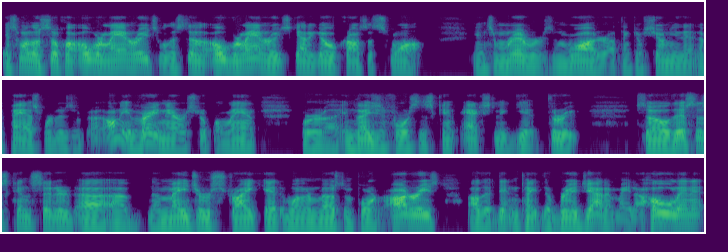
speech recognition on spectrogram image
It's one of those so-called overland routes. Well, the still overland routes got to go across a swamp and some rivers and water. I think I've shown you that in the past, where there's only a very narrow strip of land where uh, invasion forces can actually get through. So this is considered a, a, major strike at one of the most important arteries uh, that didn't take the bridge out. It made a hole in it.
